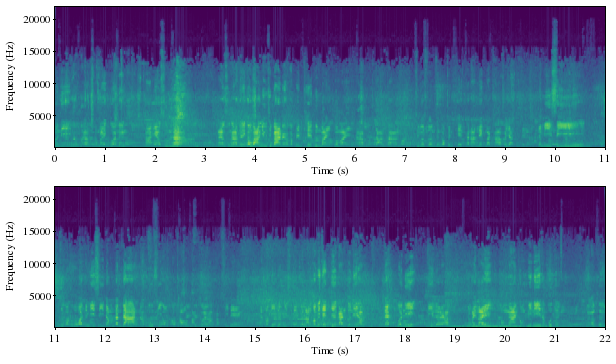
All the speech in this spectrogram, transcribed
วันนี้นะครับไมตัวหนึ่ง RL05 RL05 ตัวนี้ก็วางอยู่ที่บ้านนะครับก็เป็นเคสรุ่นใหม่ตัวใหม่นะครับจากทางซิลเวอร์เซึ่งก็เป็นเคสขนาดเล็กราคาประหยัด จะมีสีรู้สึกว่าเขาบอกว่าจะมีสีดำด้านๆนะครับหรือสีออกเทาๆตัดด้วยครับกับสีแดง แต่ตอนนี้เดี๋ยวมีสีแดงเดี๋ยวหลังเขาไม่เจ็ดเจอกันตัวนี้ครับและตัวนี้นี่เลยครับไฮไลท์ของงานของปีนี้ถ้าพูดถึงมันก็คือ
